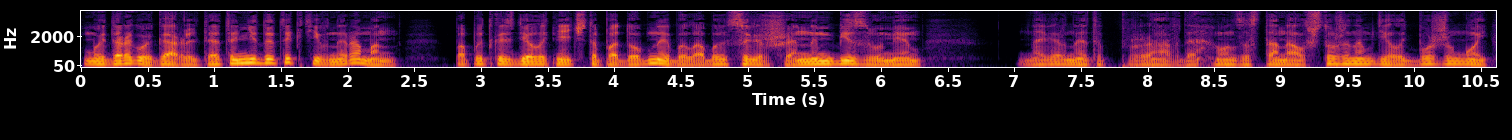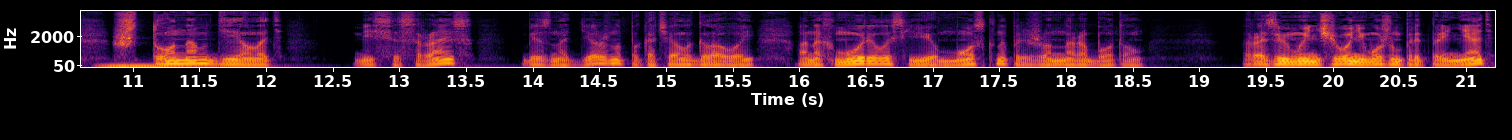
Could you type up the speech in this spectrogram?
«Мой дорогой Гарольд, это не детективный роман. Попытка сделать нечто подобное была бы совершенным безумием». «Наверное, это правда». Он застонал. «Что же нам делать, боже мой? Что нам делать?» Миссис Райс безнадежно покачала головой. Она хмурилась, ее мозг напряженно работал. — «Разве мы ничего не можем предпринять?»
